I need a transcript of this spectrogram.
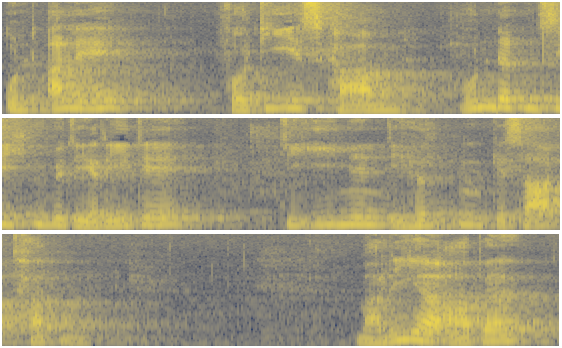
Und alle, vor die es kam, wunderten sich über die Rede, die ihnen die Hirten gesagt hatten. Maria aber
